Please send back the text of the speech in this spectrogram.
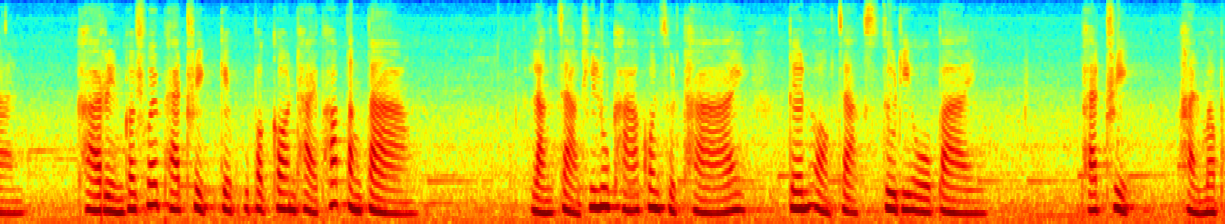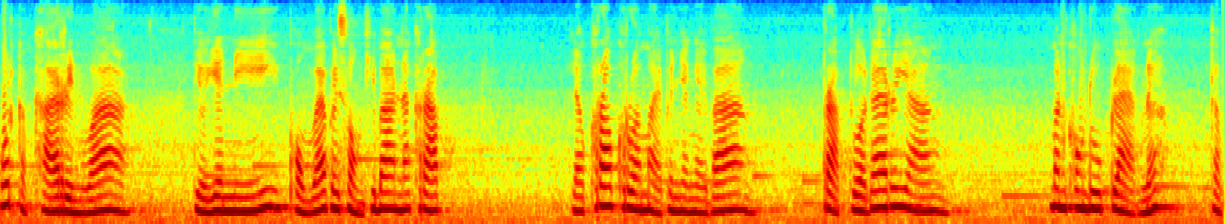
าน คารินก็ช่วยแพทริกเก็บอุปกรณ์ถ่ายภาพต่างๆ หลังจากที่ลูกค้าคนสุดท้าย เดินออกจากสตูดิโอไป แพทริกหันมาพูดกับคารินว่า เดี๋ยวเย็นนี้ผมแวะไปส่งที่บ้านนะครับ แล้วครอบครัวใหม่เป็นยังไงบ้าง ปรับตัวได้หรือยัง มันคงดูแปลกเนอะกับ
